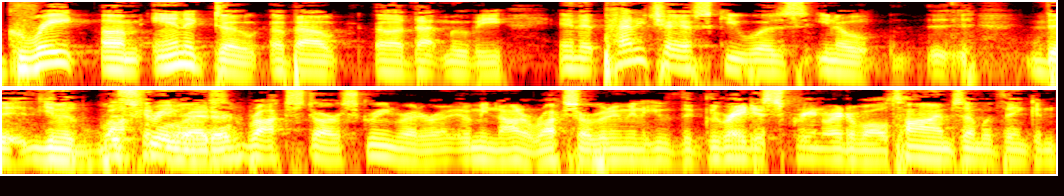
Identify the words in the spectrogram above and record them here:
great um, anecdote about uh, that movie, and that Paddy Chayefsky was, you know, uh, the you know rock roll screenwriter. rock star screenwriter. I mean, not a rock star, but I mean he was the greatest screenwriter of all time. Some would think, and,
